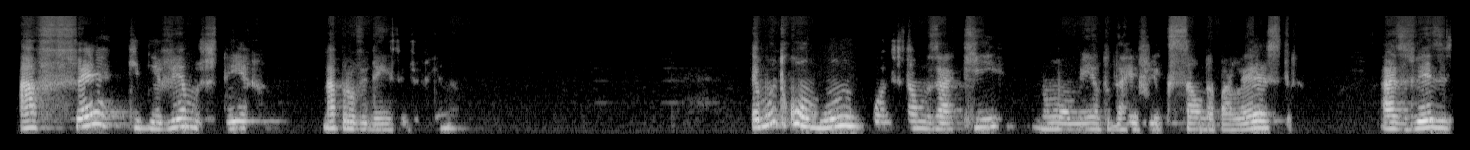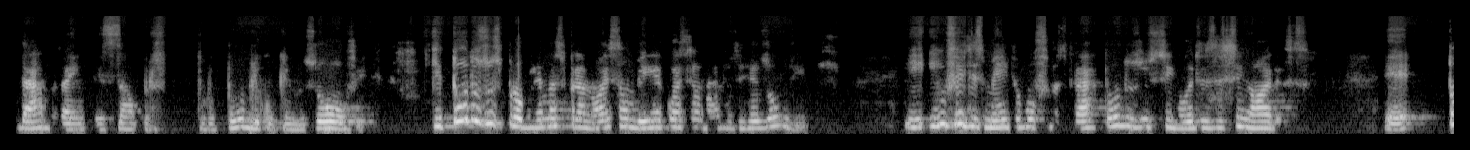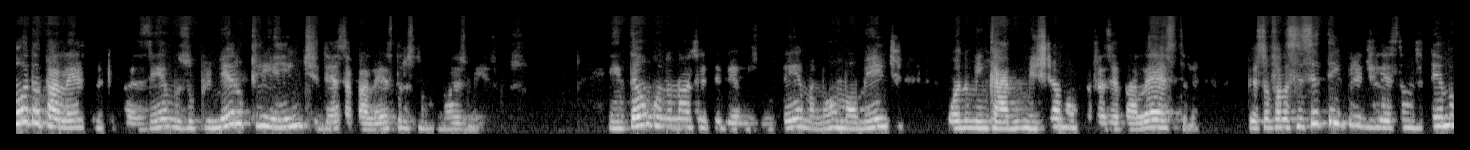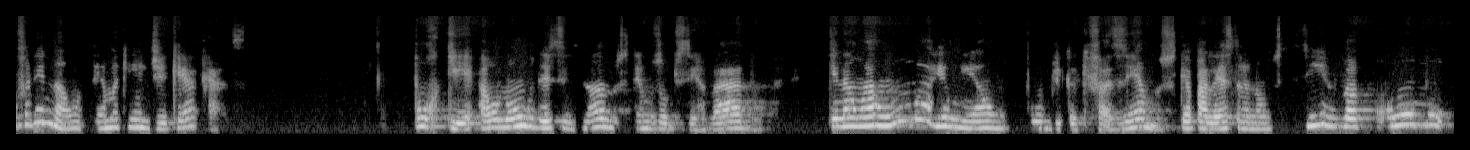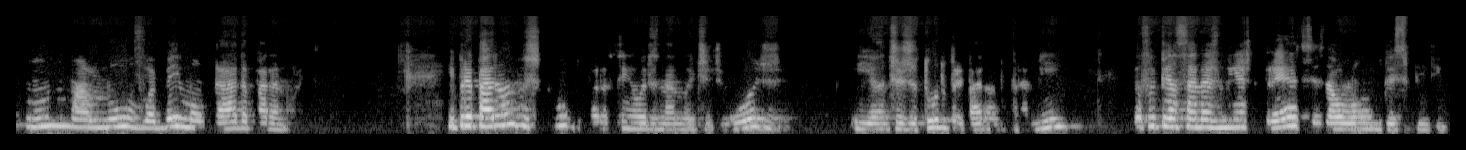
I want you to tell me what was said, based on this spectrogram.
a fé que devemos ter na providência divina. É muito comum, quando estamos aqui, no momento da reflexão da palestra, às vezes darmos a impressão para o público que nos ouve que todos os problemas para nós são bem equacionados e resolvidos. E, infelizmente, eu vou frustrar todos os senhores e senhoras. É, toda palestra que fazemos, o primeiro cliente dessa palestra somos nós mesmos. Então, quando nós recebemos um tema, normalmente, quando me, me chamam para fazer palestra, a pessoa fala assim: você tem predileção de tema? Eu falei: não, o tema que indica é a casa. Porque, ao longo desses anos, temos observado que não há uma reunião pública que fazemos que a palestra não sirva como uma luva bem montada para nós. E preparando o estudo para os senhores na noite de hoje, e antes de tudo preparando para mim, eu fui pensar nas minhas preces ao longo desse período,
